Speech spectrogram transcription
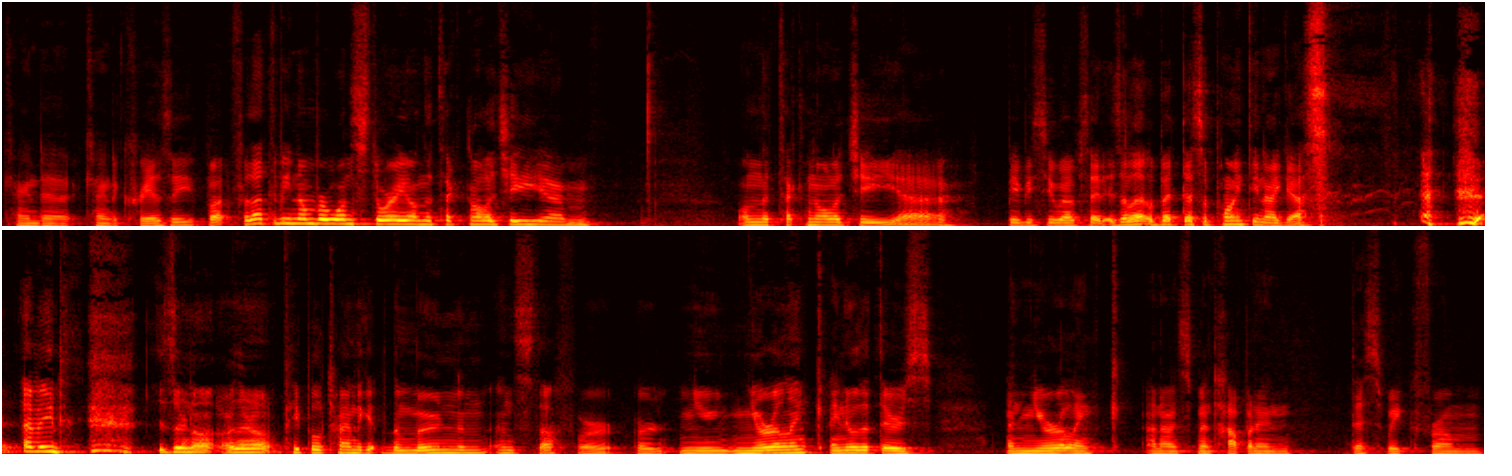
kind of kind of crazy. But for that to be number one story on the technology um, on the technology uh, BBC website is a little bit disappointing, I guess. I mean, is there not are there not people trying to get to the moon and, and stuff or or new Neuralink? I know that there's a Neuralink announcement happening this week from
